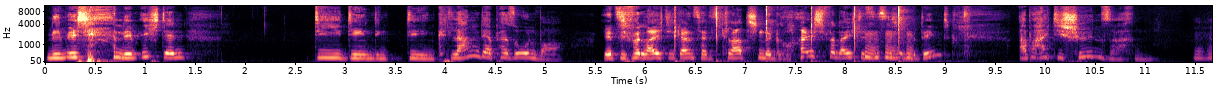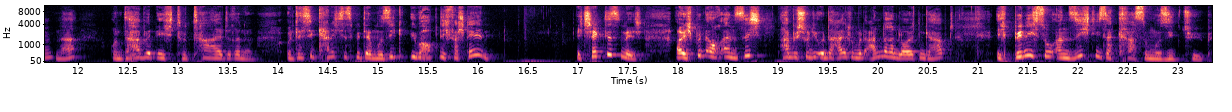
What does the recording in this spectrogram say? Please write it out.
nehme ich, nehm ich denn die, den, den, den Klang der Person wahr. Jetzt nicht vielleicht die ganze Zeit das klatschende Geräusch, vielleicht ist es nicht unbedingt, aber halt die schönen Sachen. Mhm. Na? Und da bin ich total drin. Und deswegen kann ich das mit der Musik überhaupt nicht verstehen. Ich check das nicht. Aber ich bin auch an sich, habe ich schon die Unterhaltung mit anderen Leuten gehabt, ich bin nicht so an sich dieser krasse Musiktyp.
